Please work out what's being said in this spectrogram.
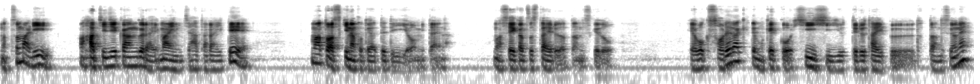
まあ、つまり8時間ぐらい毎日働いて、まあ、あとは好きなことやってていいよみたいな、まあ、生活スタイルだったんですけどいや僕それだけでも結構ヒーヒー言ってるタイプだったんですよね。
